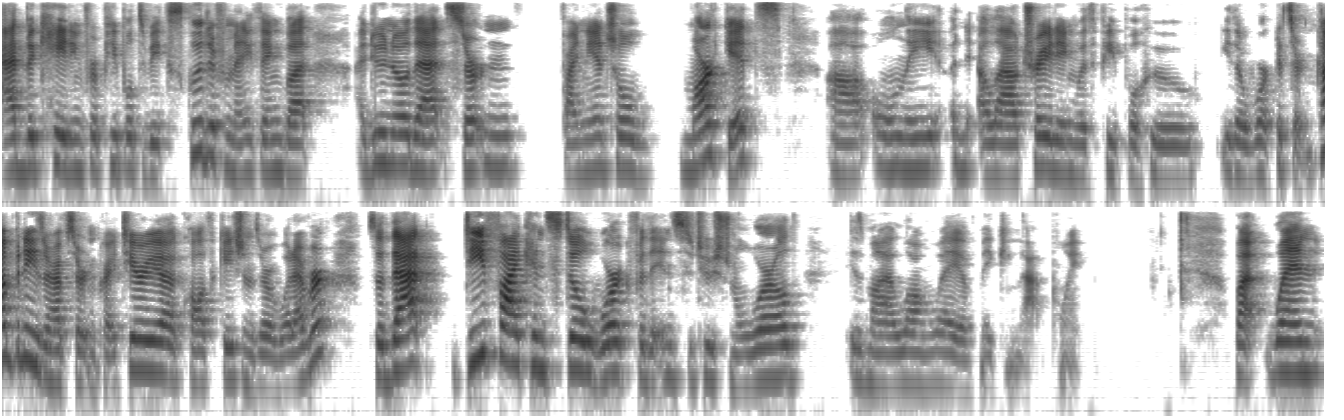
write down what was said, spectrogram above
advocating for people to be excluded from anything, but I do know that certain financial markets uh, only allow trading with people who either work at certain companies or have certain criteria, qualifications, or whatever. So that DeFi can still work for the institutional world, is my long way of making that point. But when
